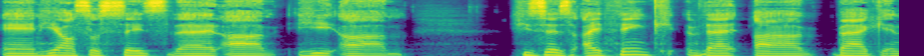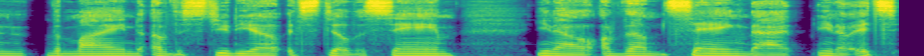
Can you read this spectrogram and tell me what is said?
And he also states that um, he um, he says, I think that uh, back in the mind of the studio, it's still the same, you know, of them saying that, you know, it's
